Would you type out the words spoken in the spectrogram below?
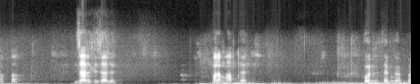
आप्पा झालं ते झालं. मला माफ कर. कोणतं आहे बघा आप्पा.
